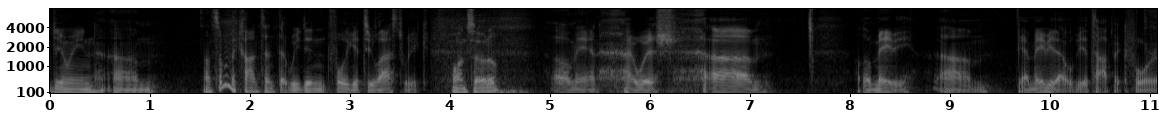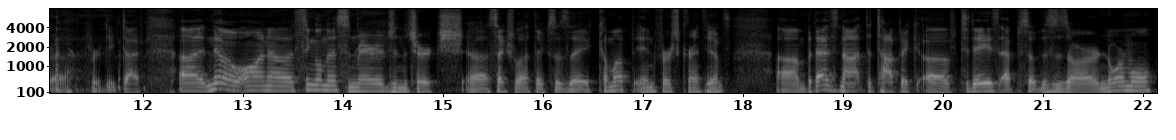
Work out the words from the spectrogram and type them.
doing um, on some of the content that we didn't fully get to last week. Juan Soto. Oh man, I wish. Um, although maybe, um, yeah, maybe that will be a topic for uh, for a deep dive. Uh, no, on uh, singleness and marriage in the church, uh, sexual ethics as they come up in First Corinthians. Um, but that's not the topic of today's episode. This is our normal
